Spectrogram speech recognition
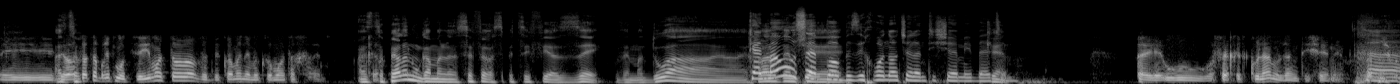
אה, בארצות מוציאים אותו ובכל מיני מקומות אחרים. אז כן. ספר לנו גם על הספר הספציפי הזה, ומדוע כן, מה הוא עושה ש- פה בזיכרונות של אנטישמי בעצם? אה, הוא הופך את כולנו לאנטישמים. אה.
